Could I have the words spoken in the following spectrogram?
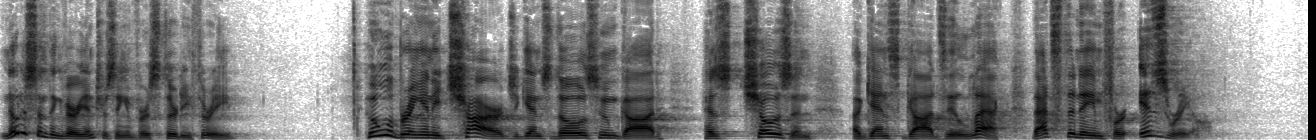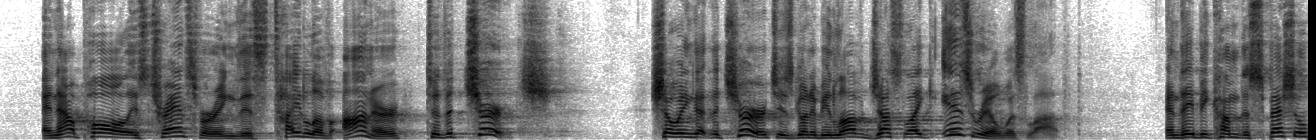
notice something very interesting in verse 33. Who will bring any charge against those whom God has chosen against God's elect? That's the name for Israel. And now Paul is transferring this title of honor to the church, showing that the church is going to be loved just like Israel was loved. And they become the special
